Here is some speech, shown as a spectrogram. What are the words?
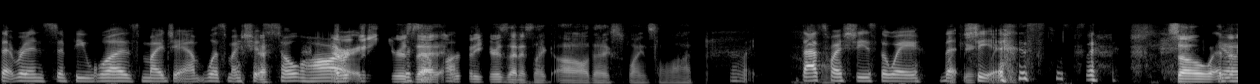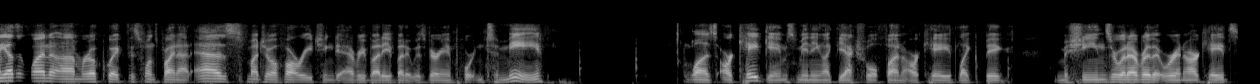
That Ren and Stimpy was my jam, was my shit Yeah. so hard. Everybody hears for so that. Everybody hears that. And it's like, oh, that explains a lot. Like, That's why she's the way that Okay, she is. So, and then the other one, um, real quick, this one's probably not as much of a far-reaching to everybody, but it was very important to me. Was arcade games, meaning like the actual fun arcade, like big machines or whatever that were in arcades.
